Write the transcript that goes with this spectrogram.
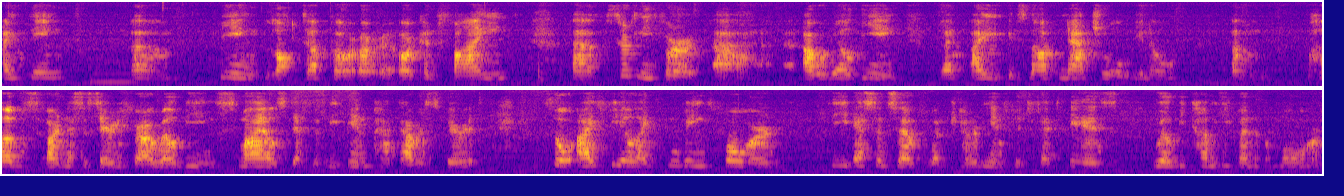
I think um, being locked up or, or, or confined, uh, certainly for uh, our well being, but I it's not natural, you know. Um, hugs are necessary for our well-being. Smiles definitely impact our spirit. So I feel like moving forward, the essence of what Caribbean Fit Fet is will become even more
